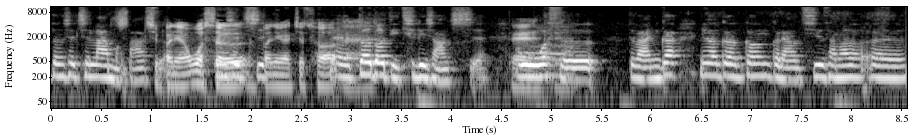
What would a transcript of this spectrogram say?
等下去拉门把手，去帮人家握手等下去，帮人家接触，呃哎，到到电梯里向去握握手，对伐？人家人家讲讲搿两天啥么呃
